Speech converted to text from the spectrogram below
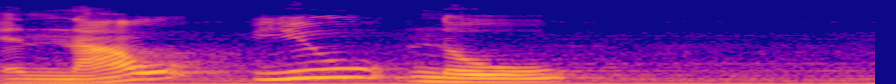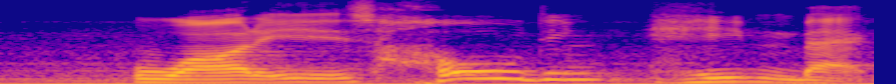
and now you know what is holding him back,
